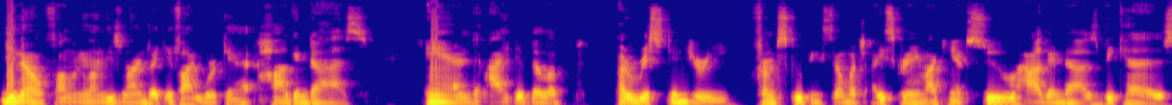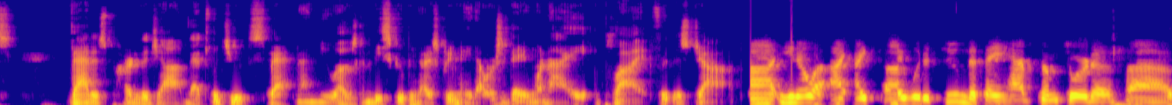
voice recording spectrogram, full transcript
you know, following along these lines, like if I work at Haagen Dazs and I develop a wrist injury from scooping so much ice cream, I can't sue Haagen Dazs because that is part of the job. That's what you expect. I knew I was going to be scooping ice cream eight hours a day when I applied for this job. Uh, you know, I, I, I would assume that they have some sort of uh,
